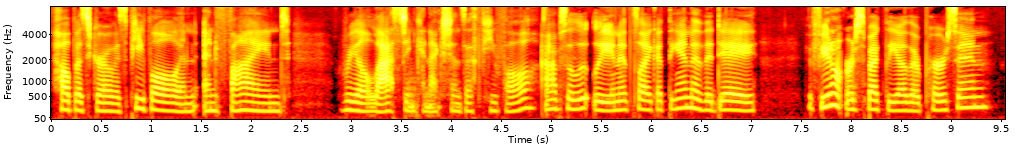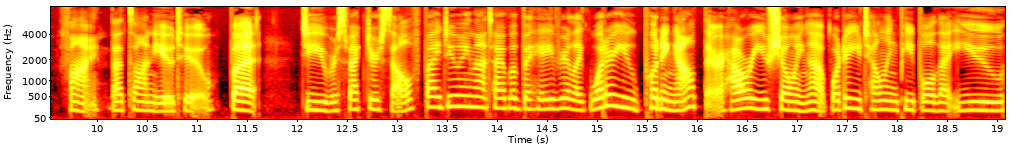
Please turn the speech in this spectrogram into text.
help us grow as people and and find real lasting connections with people. Absolutely. And it's like at the end of the day, if you don't respect the other person, fine, that's on you too. But do you respect yourself by doing that type of behavior? Like, what are you putting out there? How are you showing up? What are you telling people that you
